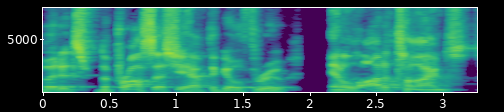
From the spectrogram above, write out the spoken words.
but it's the process you have to go through. And a lot of times,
